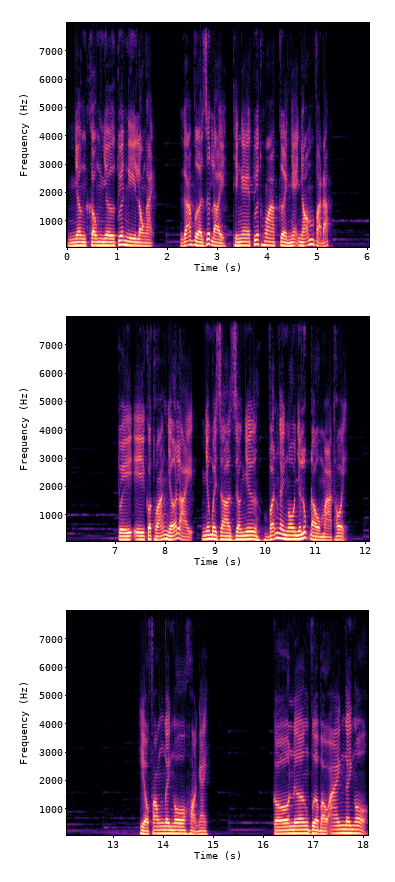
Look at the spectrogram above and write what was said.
Nhưng không như Tuyết Nghi lo ngại, Gã vừa dứt lời thì nghe Tuyết Hoa cười nhẹ nhõm và đáp. Tuy y có thoáng nhớ lại, nhưng bây giờ dường như vẫn ngây ngô như lúc đầu mà thôi. Hiểu Phong ngây ngô hỏi ngay. Cô nương vừa bảo ai ngây ngô?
